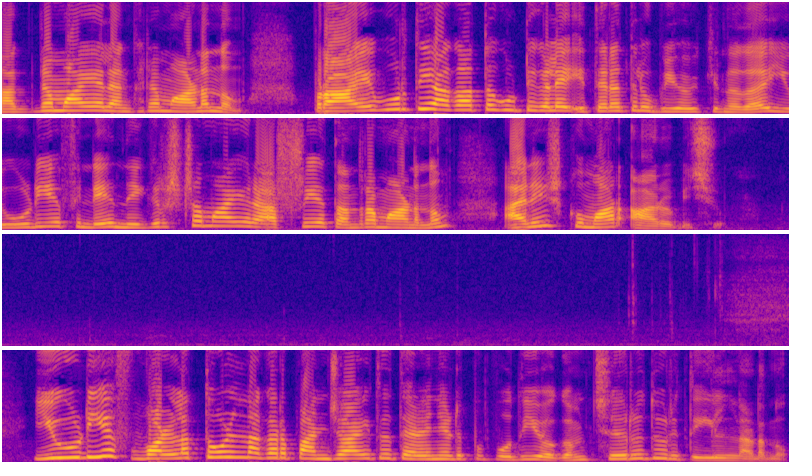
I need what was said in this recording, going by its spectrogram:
നഗ്നമായ ലംഘനമാണെന്നും പ്രായപൂർത്തിയാകാത്ത കുട്ടികളെ ഇത്തരത്തിൽ ഉപയോഗിക്കുന്നത് യു ഡി എഫിന്റെ നികൃഷ്ടമായ രാഷ്ട്രീയ തന്ത്രമാണെന്നും അനീഷ് കുമാർ ആരോപിച്ചു. U D F Vallathol Nagar panchayat തെരഞ്ഞെടുപ്പ് പൊതുയോഗം ചെറുതുരുത്തിയിൽ നടന്നു.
